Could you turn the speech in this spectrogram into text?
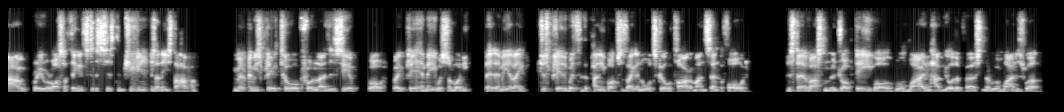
I agree with Ross. I think it's the system change that needs to happen. Maybe he's play a two up front, and I say, or like play him with somebody. Let him like just play the width of the penny boxes like an old school target man centre forward instead of asking them to drop deep or run wide and have your other person to run wide as well.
